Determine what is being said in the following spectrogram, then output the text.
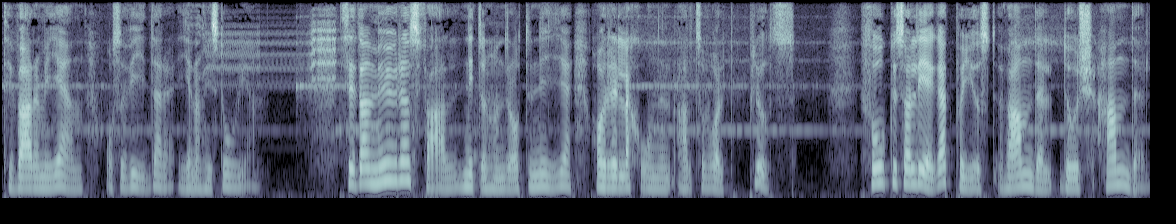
till varm igen och så vidare genom historien. Sedan murens fall 1989 har relationen alltså varit plus. Fokus har legat på just vandel durch handel,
